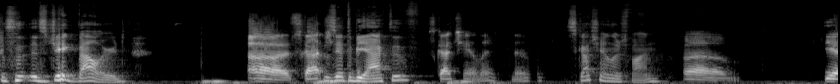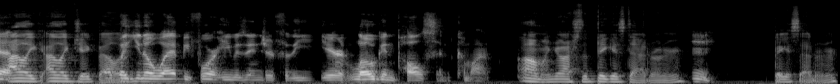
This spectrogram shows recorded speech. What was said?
it's, it's Jake Ballard. Uh, Scott Does he have to be active? Scott Chandler, no. Scott Chandler's fine. Um, yeah, I like I like Jake Ballard. but you know what? Before he was injured for the year, Logan Paulsen. Come on. oh my gosh, the biggest dad runner. Mm. Biggest dad runner.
